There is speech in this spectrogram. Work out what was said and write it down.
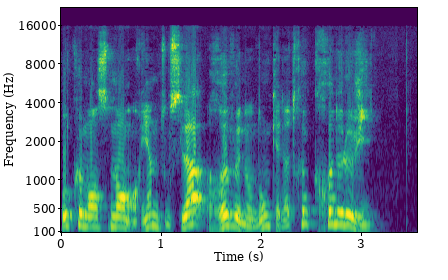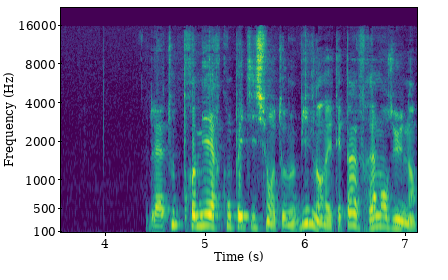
au commencement, rien de tout cela, revenons donc à notre chronologie. La toute première compétition automobile n'en était pas vraiment une.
